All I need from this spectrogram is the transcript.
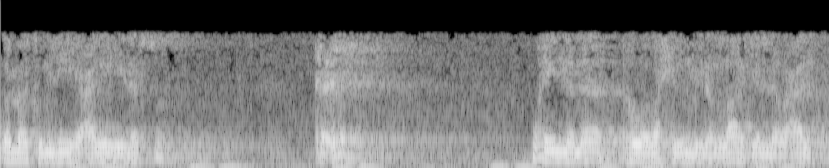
وما تمليه عليه نفسه. وإنما هو وحي من الله جل وعلا.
